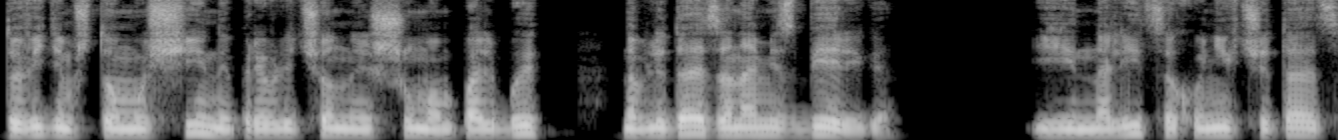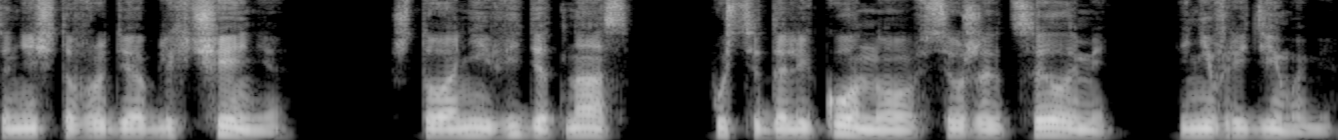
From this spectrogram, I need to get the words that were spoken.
то видим, что мужчины, привлеченные шумом пальбы, наблюдают за нами с берега, и на лицах у них читается нечто вроде облегчения, что они видят нас, пусть и далеко, но все же целыми и невредимыми.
